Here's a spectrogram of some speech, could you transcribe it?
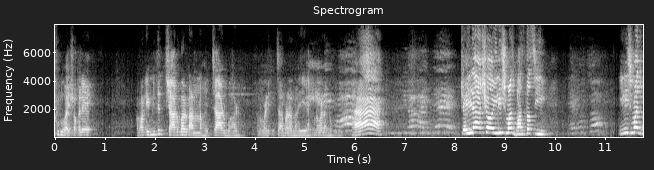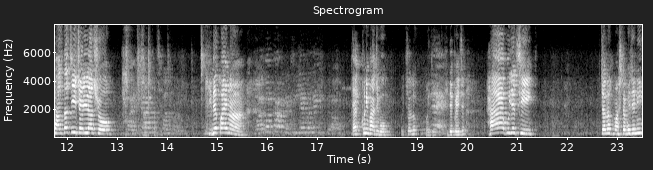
শুরু হয়, সকালে আমার এমনিতে চারবার রান্না হয়, চারবার, আমার বাড়িতে চারবার রান্না হয় এখন আবার রান্না করি হ্যাঁ। চলে আসো, ইলিশ মাছ ভাজতাছি। ইলিশ মাছ ভাজতাছি, চলে আসো। খিদে পায় না। এক্ষুনি ভাজবো। চলো ওই যে খিদে পেয়েছে। হ্যাঁ বুঝেছি। চলো মাছটা ভেজে নিই।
